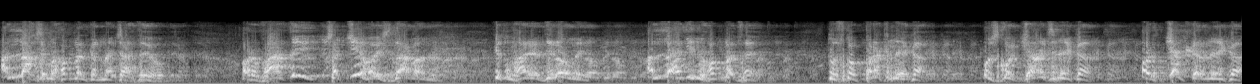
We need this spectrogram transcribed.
اللہ سے محبت کرنا چاہتے ہو اور واقعی سچی ہو اس دعوی میں کہ تمہارے دلوں میں اللہ کی محبت ہے، تو اس کو پرکھنے کا، اس کو جانچنے کا اور چیک کرنے کا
